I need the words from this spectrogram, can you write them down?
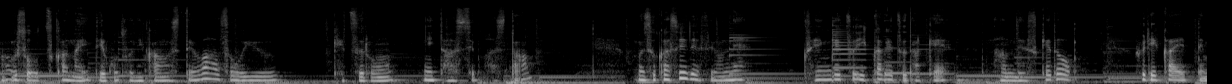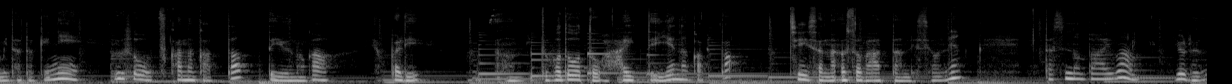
まあ、嘘をつかないっていうことに関してはそういう結論に達しました。難しいですよね。先月1ヶ月だけなんですけど振り返ってみた時に嘘をつかなかったっていうのがやっぱり、うん、堂々と入って言えなかった。小さな嘘があったんですよね。私の場合は夜、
